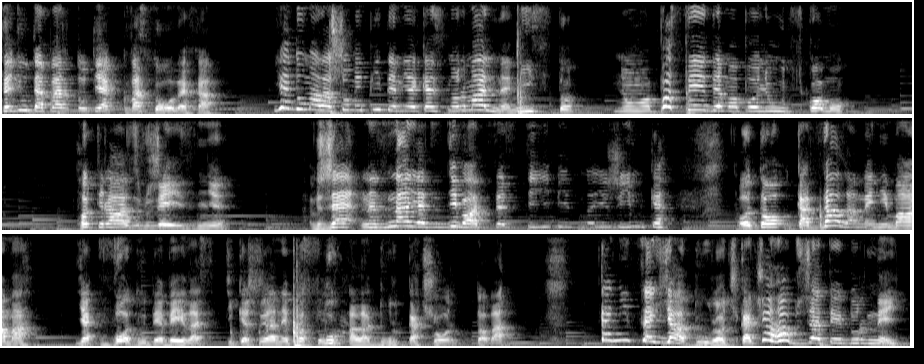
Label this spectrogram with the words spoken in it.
Сидю тепер тут як квасолиха. Я думала, що ми підемо в якесь нормальне місто. О, посидимо по-людському. Хоч раз в житті. Вже не знаю, як здіватися з цієї бідної жінки. Ото казала мені мама, як в воду дивилась, тільки що я не послухала, дурка чортова. Та ні, це я, дурочка, чого б же ти дурний?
